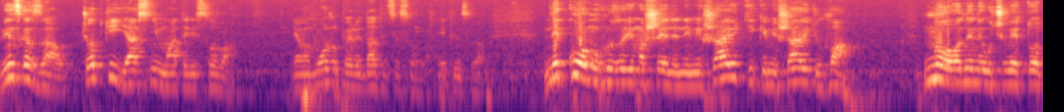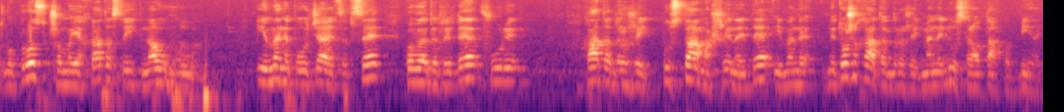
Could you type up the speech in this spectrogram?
він сказав чіткі ясні матері слова. Я вам можу передати ці слова, як він сказав. Нікому грузові машини не мішають, тільки мішають вам. Но вони не учли тот вопрос, що моя хата стоїть на углу. І в мене виходить все, коли от йде, фури, хата дрожить. Пуста машина йде, і в мене не то, що хата дрожить, в мене люстра отак от бігає.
